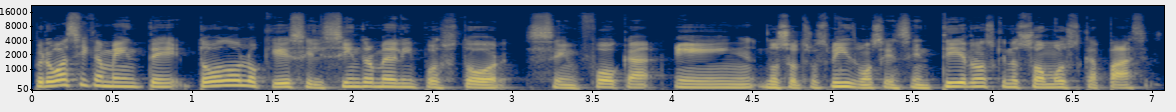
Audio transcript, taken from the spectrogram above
Pero básicamente todo lo que es el síndrome del impostor se enfoca en nosotros mismos, en sentirnos que no somos capaces.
